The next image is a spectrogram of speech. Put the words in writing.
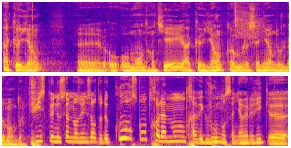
accueillants euh, au, au, monde entier, accueillant comme le Seigneur nous le demande. Puisque nous sommes dans une sorte de course contre la montre avec vous, Monseigneur Ulrich, euh,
